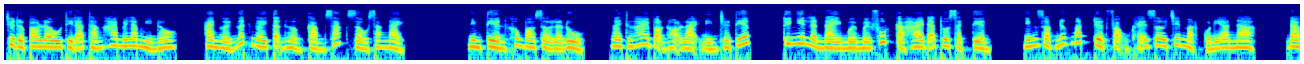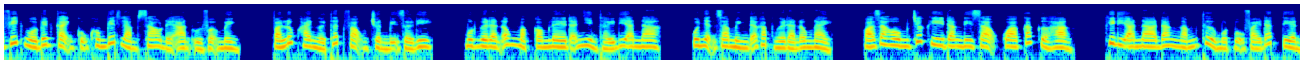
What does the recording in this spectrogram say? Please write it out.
chưa được bao lâu thì đã thắng 25.000 đô. Hai người ngất ngây tận hưởng cảm giác giàu sang này. Nhưng tiền không bao giờ là đủ, ngày thứ hai bọn họ lại đến chơi tiếp. Tuy nhiên lần này mười mấy phút cả hai đã thua sạch tiền, những giọt nước mắt tuyệt vọng khẽ rơi trên mặt của Diana. David ngồi bên cạnh cũng không biết làm sao để an ủi vợ mình. Và lúc hai người thất vọng chuẩn bị rời đi, một người đàn ông mặc com lê đã nhìn thấy Diana, cô nhận ra mình đã gặp người đàn ông này. Hóa ra hôm trước khi đang đi dạo qua các cửa hàng, khi Diana đang ngắm thử một bộ váy đắt tiền,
